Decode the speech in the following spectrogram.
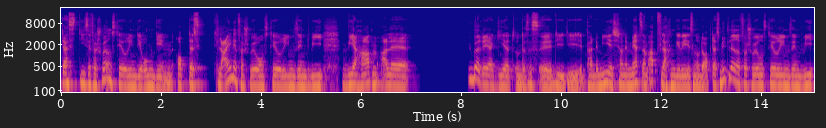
dass diese Verschwörungstheorien, die rumgehen, ob das kleine Verschwörungstheorien sind, wie wir haben alle überreagiert und das ist äh, die die Pandemie ist schon im März am abflachen gewesen oder ob das mittlere Verschwörungstheorien sind wie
